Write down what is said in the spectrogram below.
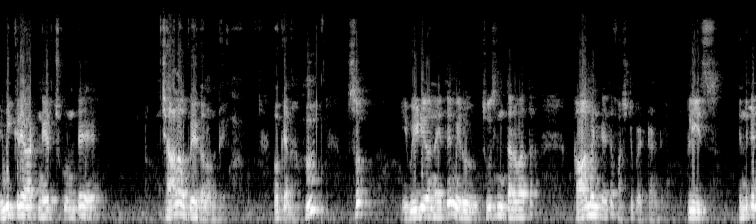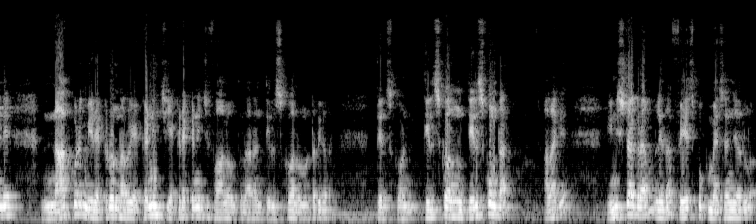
మిమిక్రీ ఆర్ట్ నేర్చుకుంటే చాలా ఉపయోగాలు ఉంటాయి. ఓకేనా? సో ఈ వీడియోని అయితే మీరు చూసిన తర్వాత కామెంట్ అయితే ఫస్ట్ పెట్టండి. ప్లీజ్. ఎందుకంటే నాకు కూడా మీరు ఎక్కడున్నారు ఎక్కడి నుంచి ఎక్కడెక్కడి నుంచి ఫాలో అవుతున్నారని తెలుసుకోవాలని ఉంటుంది కదా. తెలుసుకోండి తెలుసుకోవాలని తెలుసుకుంటా. అలాగే ఇన్స్టాగ్రామ్ లేదా ఫేస్బుక్ మెసెంజర్లో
